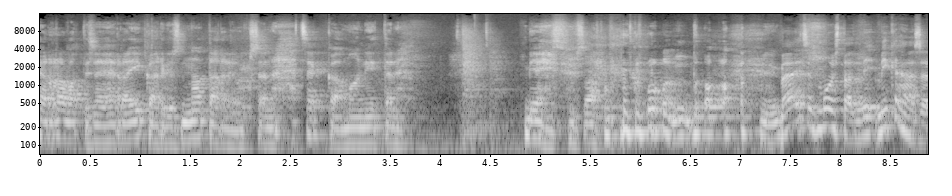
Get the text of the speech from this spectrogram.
herra Ravattisen herra Ikarius Natariuksen tsekkaamaan niiden miehisyysarvot kuntoon. Niin. Mä itse muistan, että mi- mikähän se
